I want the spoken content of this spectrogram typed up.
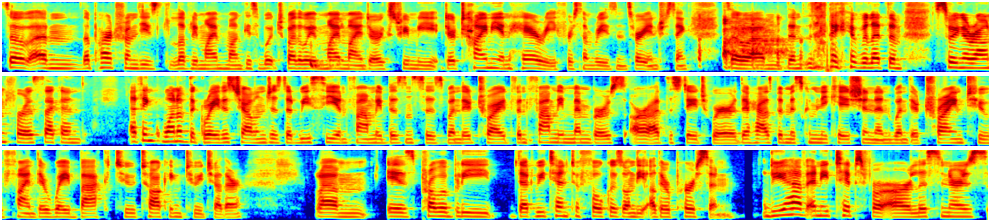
So, um, apart from these lovely mind monkeys, which, by the way, in my mind are extremely, they're tiny and hairy for some reason. It's very interesting. So, um, we let them swing around for a second. I think one of the greatest challenges that we see in family businesses when they're tried, when family members are at the stage where there has been miscommunication and when they're trying to find their way back to talking to each other, um, is probably that we tend to focus on the other person do you have any tips for our listeners,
